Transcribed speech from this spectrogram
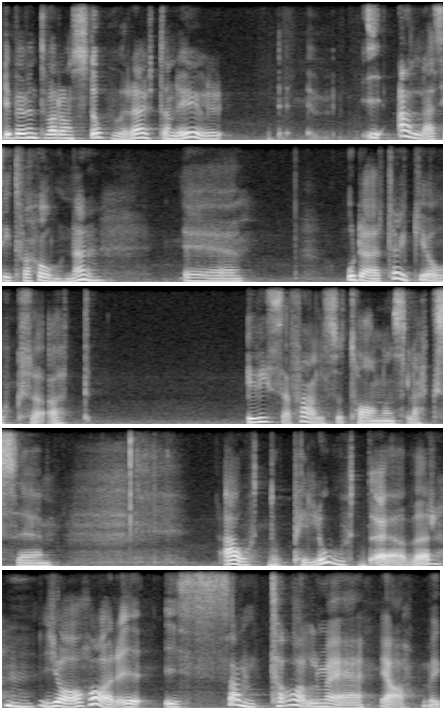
det behöver inte vara de stora, utan det är ju i alla situationer. Eh, och där tänker jag också att i vissa fall så tar någon slags eh, autopilot över. Jag har i, i samtal med, ja, med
